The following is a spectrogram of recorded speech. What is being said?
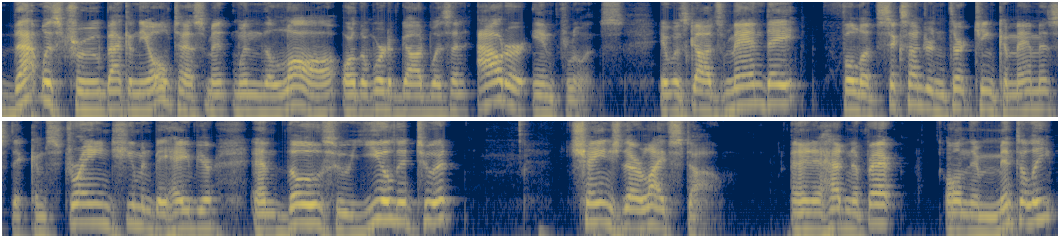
That was true back in the Old Testament when the law or the Word of God was an outer influence. It was God's mandate, full of 613 commandments that constrained human behavior, and those who yielded to it changed their lifestyle. And it had an effect on them mentally,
